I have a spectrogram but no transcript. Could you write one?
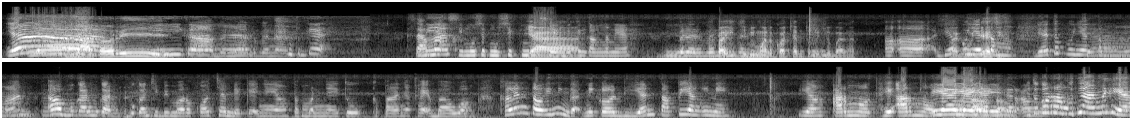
Ya. Ninja Hattori. Ih, Nah, kangen. benar benar. Itu kayak Sama- ini ya sih musik-musiknya Ya. sih yang bikin kangen ya. Iya. Benar benar. Apalagi Cibimaru Kocan tuh lucu banget. Heeh, dia Lagunya punya aja. tem dia tuh punya Jangan teman. pernah. Oh, bukan bukan, bukan Cibimaru Kocan deh kayaknya yang temennya itu kepalanya kayak bawang. Kalian tahu ini nggak Nickelodeon tapi yang ini yang Arnold, Hey Arnold. Iya iya iya iya. Itu kan rambutnya aneh ya.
